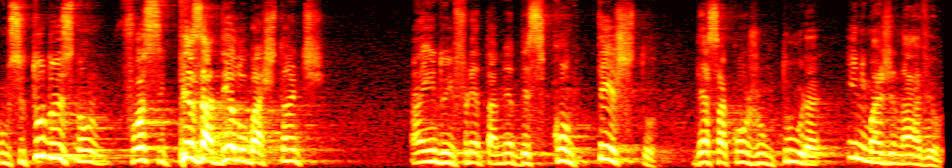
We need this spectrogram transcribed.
Como se tudo isso não fosse pesadelo bastante, ainda o enfrentamento desse contexto, dessa conjuntura inimaginável.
